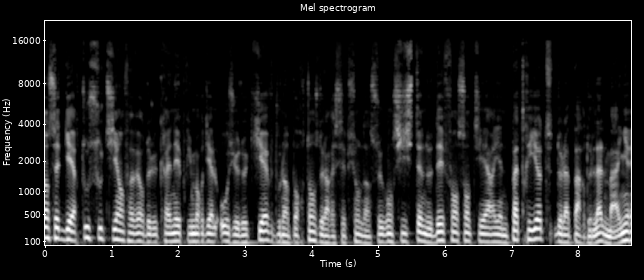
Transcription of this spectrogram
Dans cette guerre, tout soutien en faveur de l'Ukraine est primordial aux yeux de Kiev, d'où l'importance de la réception d'un second système de défense antiaérienne patriote de la part de l'Allemagne,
